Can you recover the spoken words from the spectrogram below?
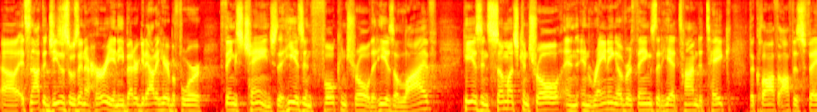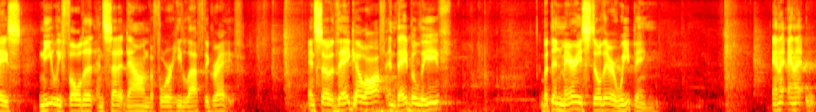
Uh, it's not that Jesus was in a hurry and he better get out of here before things change, that he is in full control, that he is alive. He is in so much control and, and reigning over things that he had time to take the cloth off his face neatly fold it, and set it down before he left the grave. And so they go off and they believe, but then Mary's still there weeping. And, and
